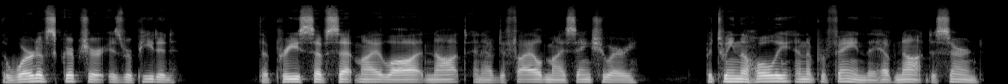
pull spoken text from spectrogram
the word of Scripture is repeated The priests have set my law at naught and have defiled my sanctuary. Between the holy and the profane they have not discerned.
